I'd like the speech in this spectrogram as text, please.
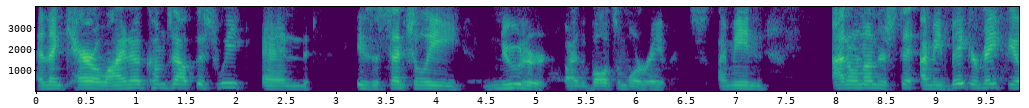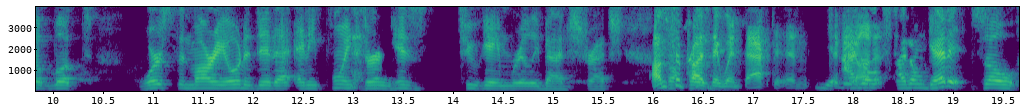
and then Carolina comes out this week and is essentially neutered by the Baltimore Ravens? I mean, I don't understand. I mean, Baker Mayfield looked worse than Mariota did at any point during his two game really bad stretch. I'm so surprised I, they went back to him. Yeah, to I don't I don't get it. So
